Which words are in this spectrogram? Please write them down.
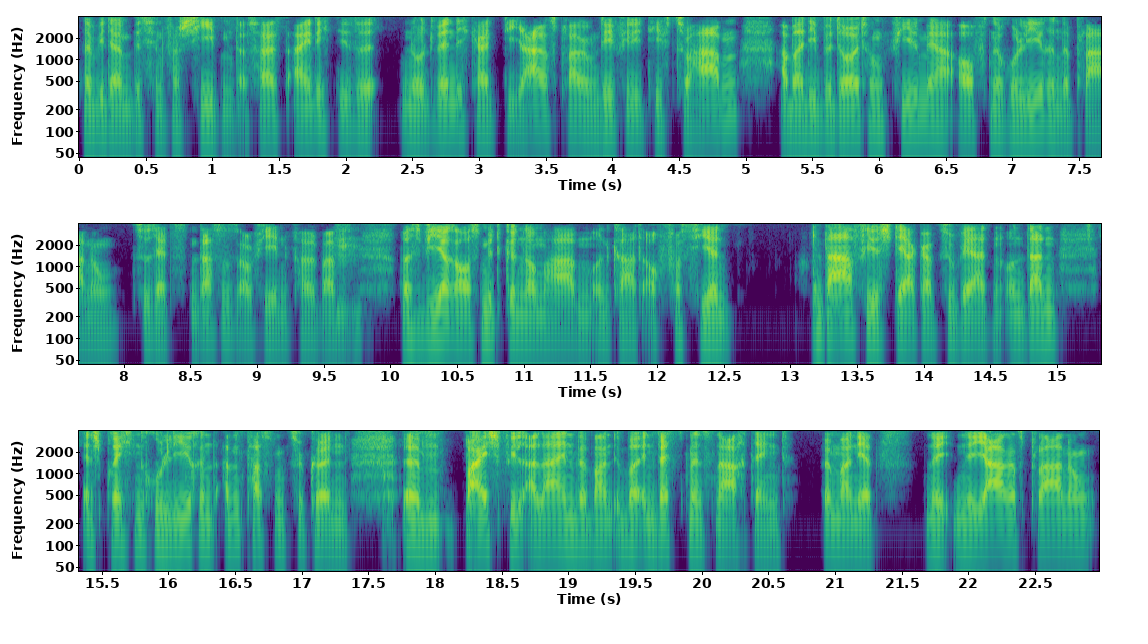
dann wieder ein bisschen verschieben. Das heißt eigentlich diese Notwendigkeit, die Jahresplanung definitiv zu haben, aber die Bedeutung viel mehr auf eine rollierende Planung zu setzen. Das ist auf jeden Fall was, mhm. was wir raus mitgenommen haben und gerade auch forcieren da viel stärker zu werden und dann entsprechend rollierend anpassen zu können. Ähm, Beispiel allein, wenn man über Investments nachdenkt. Wenn man jetzt eine, eine Jahresplanung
